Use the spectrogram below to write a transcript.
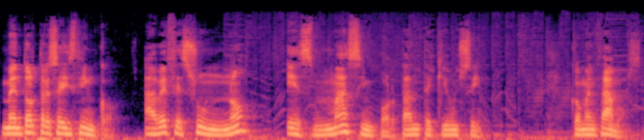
Mentor 365. A veces un no es más importante que un sí. Comenzamos.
